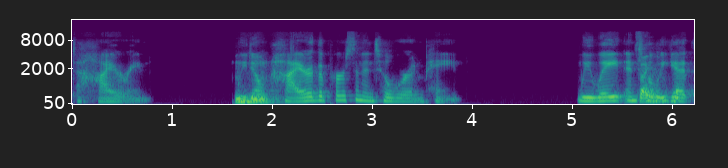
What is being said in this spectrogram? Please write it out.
to hiring. We mm-hmm. don't hire the person until we're in pain. We wait until like, we get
